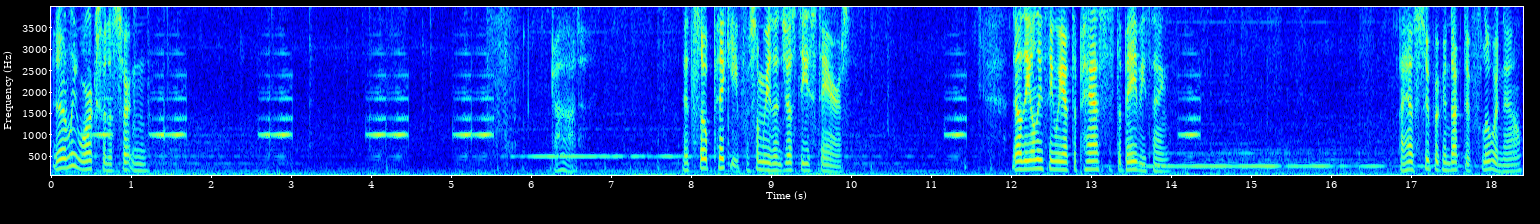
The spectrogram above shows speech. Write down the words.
It only works in a certain... God. It's so picky, for some reason, just these stairs. Now the only thing we have to pass is the baby thing. I have superconductive fluid now.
